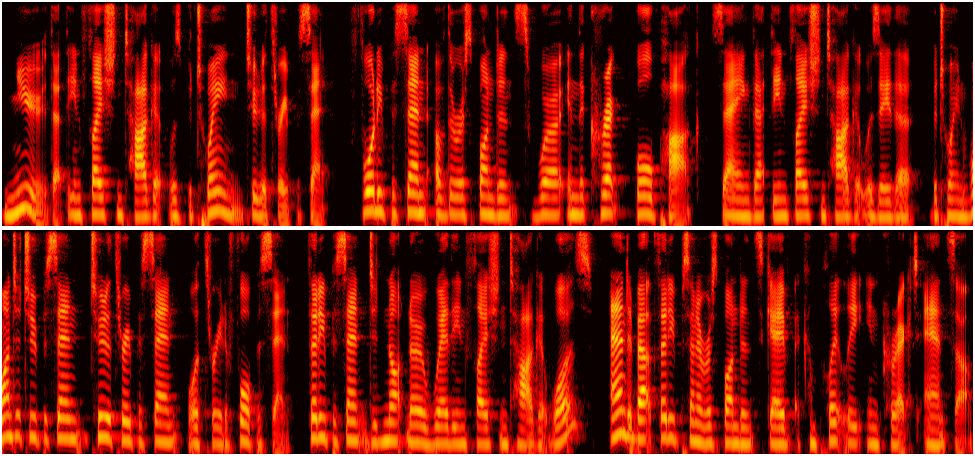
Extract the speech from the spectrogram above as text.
knew that the inflation target was between 2 to 3%. 40% of the respondents were in the correct ballpark, saying that the inflation target was either between 1 to 2%, 2 to 3%, or 3 to 4%. 30% did not know where the inflation target was, and about 30% of respondents gave a completely incorrect answer.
